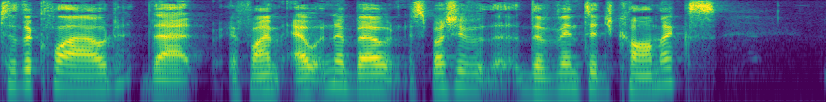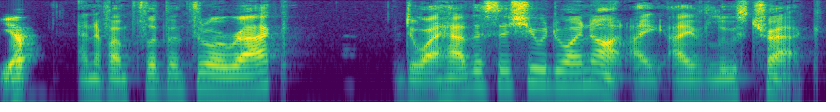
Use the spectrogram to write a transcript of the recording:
to the cloud that if I'm out and about, especially the, the vintage comics, yep, and if I'm flipping through a rack, do I have this issue or do I not? I, I lose track.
